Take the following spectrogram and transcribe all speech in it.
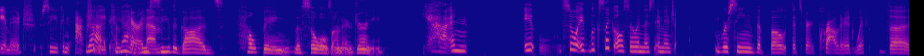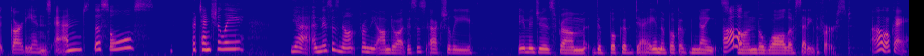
image so you can actually compare yeah, them You see the gods helping the souls on their journey. yeah and it so it looks like also in this image we're seeing the boat that's very crowded with the guardians and the souls potentially Yeah, and this is not from the Amduat. This is actually images from the Book of Day and the Book of Nights Oh. on the wall of Seti the First. oh okay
